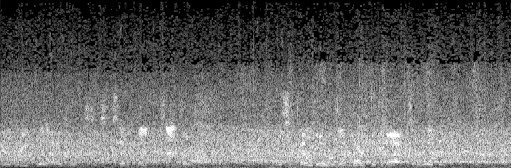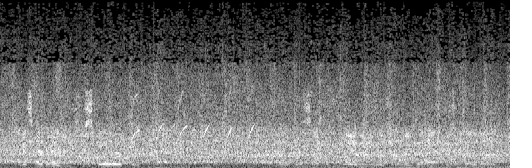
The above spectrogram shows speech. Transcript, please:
There's the equalizer in the 67th minute for Santos. Well, Soteldo was unmarked in the box. I really think, I guess hard to argue he scored, but I look at a selfish play there. Really should have laid that off to Soteldo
